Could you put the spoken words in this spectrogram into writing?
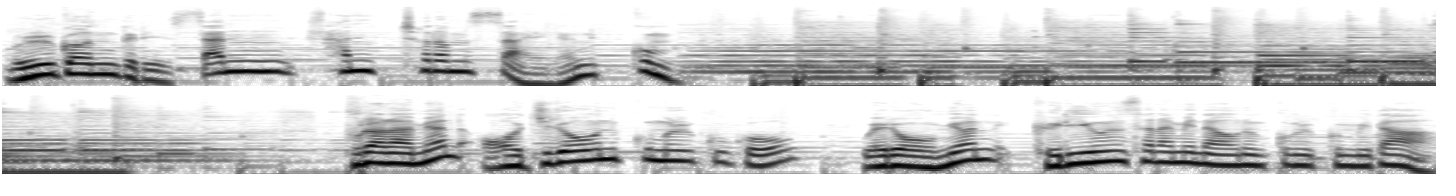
물건들이 싼 산처럼 쌓이는 꿈. 불안하면 어지러운 꿈을 꾸고 외로우면 그리운 사람이 나오는 꿈을 꿉니다.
